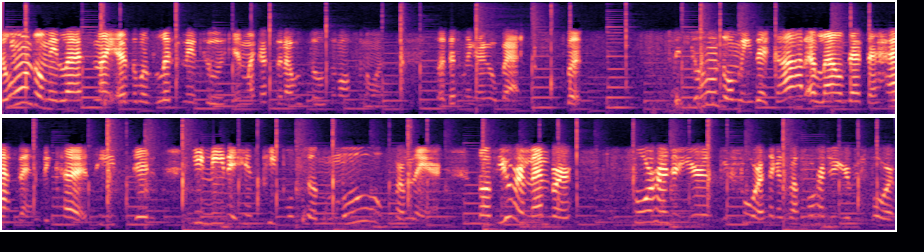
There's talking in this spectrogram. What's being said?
dawned on me last night as I was listening to it, and like I said, I was dozing off and on, so I definitely gotta go back. But it dawned on me that God allowed that to happen because He did He needed His people to move from there. So if you remember, 400 years before, I think it's about 400 years before,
